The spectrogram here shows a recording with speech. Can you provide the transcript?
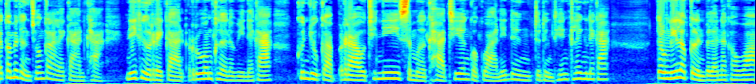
แล้วก็มาถึงช่วงกลางรายการค่ะ นี่คือรายการร่วมเคลนวีนะคะ คุณอยู่กับเราที่นี่เสมอค่ะเที่ยงกว่าๆนิดนึงจนถึงเที่ยงครึ่งนะคะ ตรงนี้เราเกรินไปแล้วนะคะว่า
